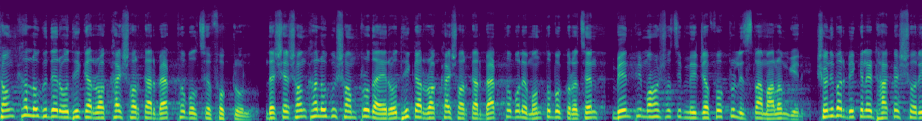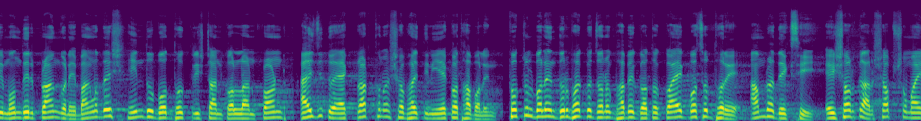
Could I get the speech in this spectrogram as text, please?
সংখ্যালঘুদের অধিকার রক্ষায় সরকার ব্যর্থ বলছে ফখরুল। দেশের সংখ্যালঘু সম্প্রদায়ের অধিকার রক্ষায় সরকার ব্যর্থ বলে মন্তব্য করেছেন বিএনপি মহাসচিব মির্জা ফখরুল ইসলাম আলমগীর। শনিবার বিকেলে ঢাকেশ্বরী মন্দির প্রাঙ্গণে বাংলাদেশ হিন্দু বৌদ্ধ খ্রিস্টান কল্যাণ ফ্রন্ট আয়োজিত এক প্রার্থনা সভায় তিনি একথা বলেন। ফখরুল বলেন, দুর্ভাগ্যজনকভাবে গত কয়েক বছর ধরে আমরা দেখছি, এই সরকার সব সময়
